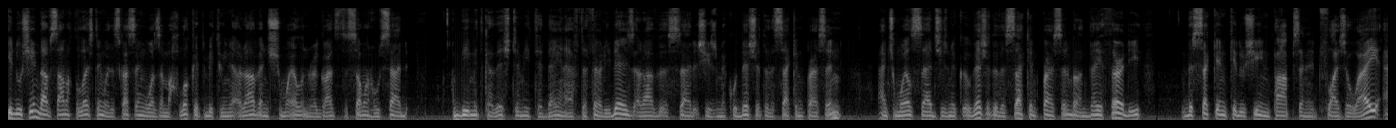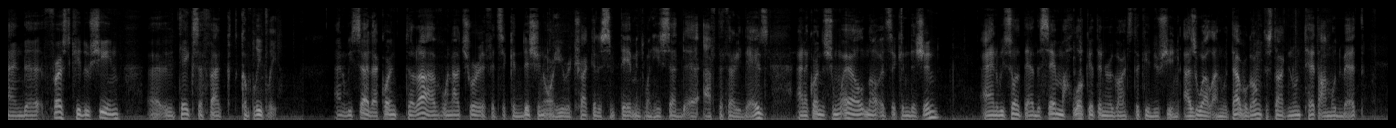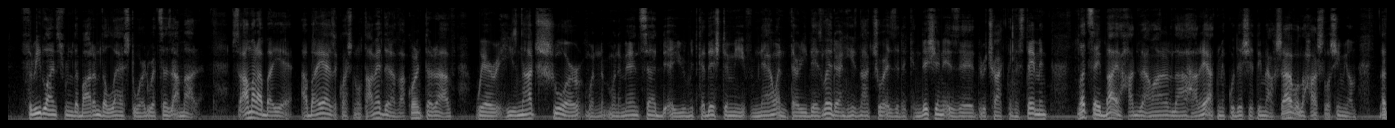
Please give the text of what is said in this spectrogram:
Kiddushin Daf Samach, the last thing we're discussing was a mahloket between Rav and Shmuel in regards to someone who said, be mitkadesh to me today and after 30 days. Rav said she's mekudesh to the second person, and Shmuel said she's mekudesh to the second person, but on day 30, the second kiddushin pops and it flies away, and the first kiddushin uh, takes effect completely. And we said, according to Rav, we're not sure if it's a condition or he retracted his statement when he said uh, after 30 days. And according to Shmuel, no, it's a condition. And we saw that they had the same mahloket in regards to Kiddushin as well. And with that, we're going to start Nun Tet Amud Bet. Three lines from the bottom, the last word where it says Amar. So Amar Abaye. Abaye has a question. According to Rav, where he's not sure when when a man said eh, you mitkadesh to me from now and 30 days later, and he's not sure is it a condition, is it retracting his statement. Let's say Let's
